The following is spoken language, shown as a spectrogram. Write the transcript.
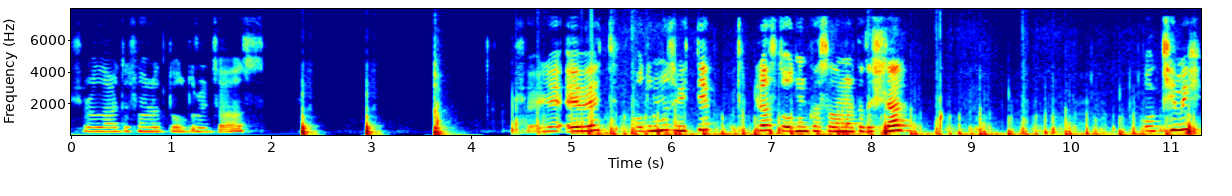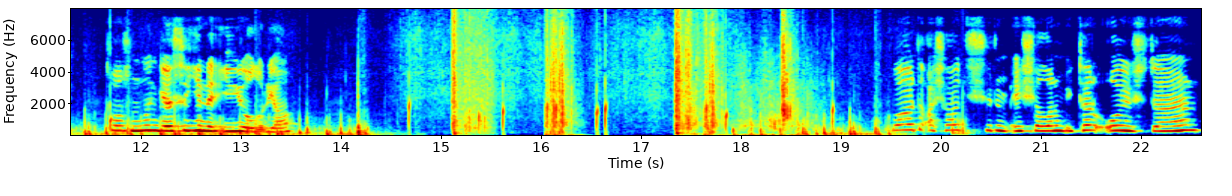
Şuralarda sonra dolduracağız. Şöyle evet. Odunumuz bitti. Biraz da odun kasalım arkadaşlar. O kemik tozundan gelse yine iyi olur ya. Bu arada aşağı düşürüm eşyalarım iter. O yüzden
